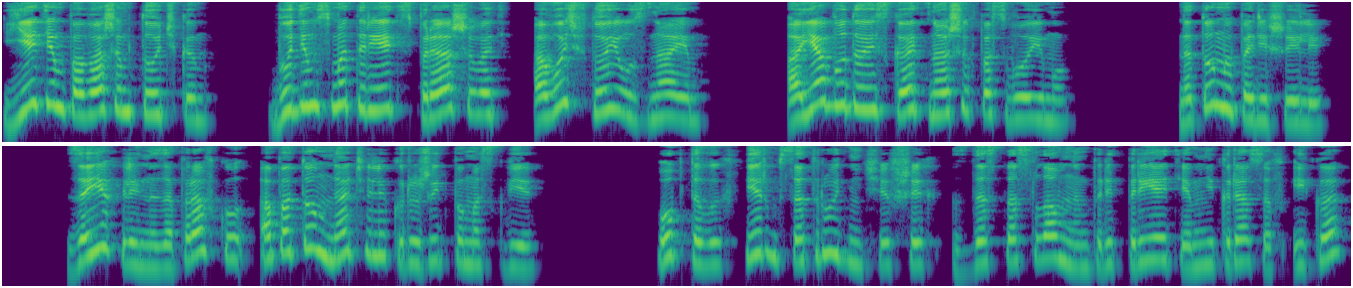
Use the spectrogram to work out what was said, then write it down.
«Едем по вашим точкам. Будем смотреть, спрашивать, а вот что и узнаем. А я буду искать наших по-своему». На то мы порешили. Заехали на заправку, а потом начали кружить по Москве. Оптовых фирм, сотрудничавших с достославным предприятием Некрасов и К,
